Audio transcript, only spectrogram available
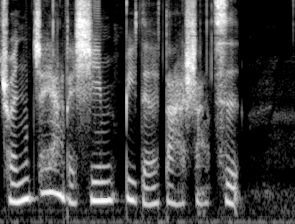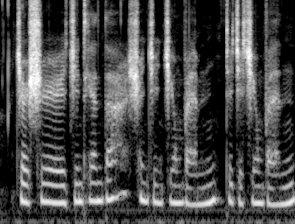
存这样的心，必得大赏赐。这是今天的圣经经文。这节经文，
